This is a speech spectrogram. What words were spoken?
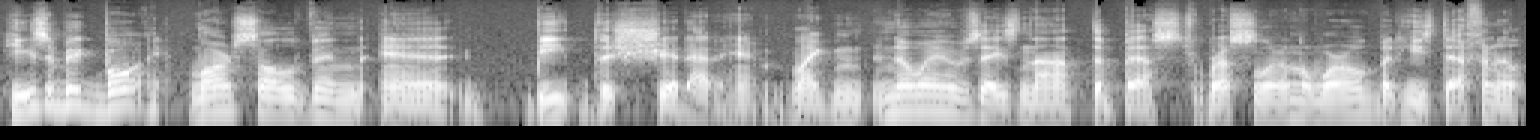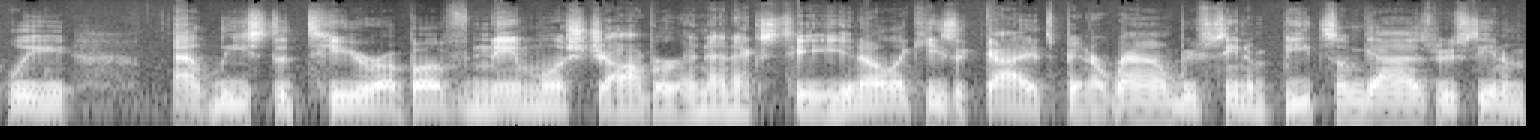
he's a big boy. Lars Sullivan uh, beat the shit out of him. Like, N- No Way Jose is not the best wrestler in the world, but he's definitely at least a tier above nameless jobber in NXT. You know, like he's a guy that's been around. We've seen him beat some guys. We've seen him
